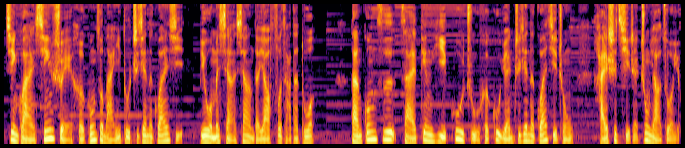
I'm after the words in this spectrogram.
尽管薪水和工作满意度之间的关系比我们想象的要复杂得多，但工资在定义雇主和雇员之间的关系中还是起着重要作用。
